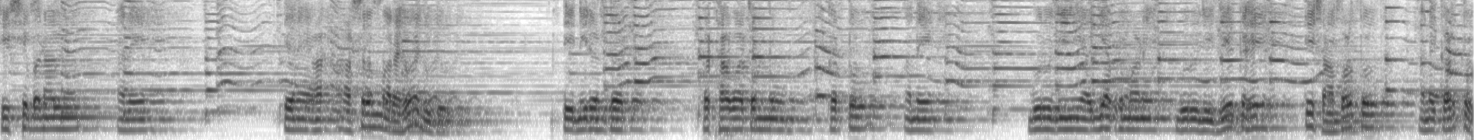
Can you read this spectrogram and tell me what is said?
શિષ્ય બનાવ્યો અને તેને આશ્રમમાં રહેવા દીધો. તે નિરંતર કથા વાચનનું કરતો અને ગુરુજીની આજ્ઞા પ્રમાણે ગુરુજી જે કહે તે સાંભળતો અને કરતો.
